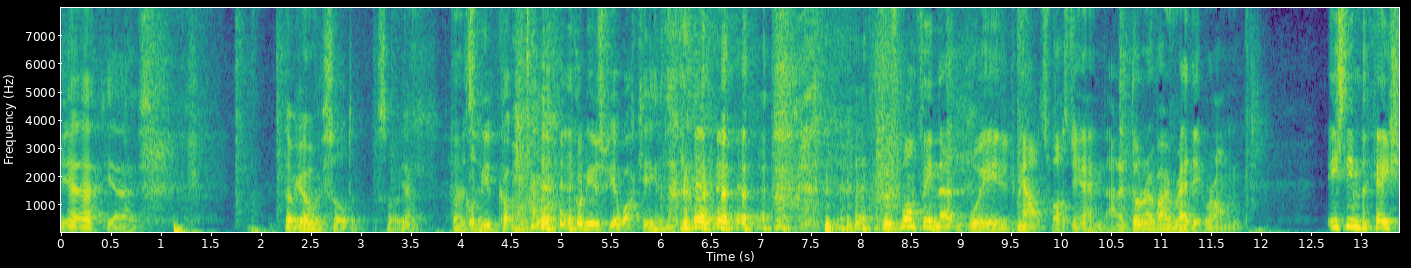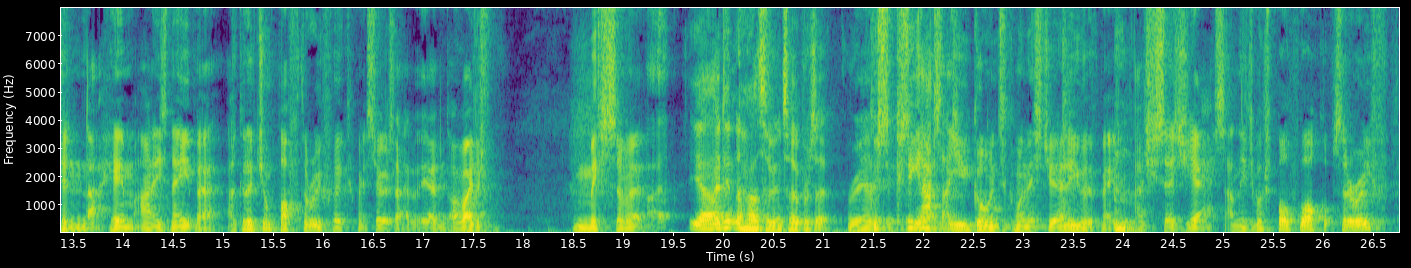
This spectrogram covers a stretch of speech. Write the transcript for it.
Yeah, yeah, There we go. We've sold it. Sold yeah. it. Good, good, news for you, Joaquin. there was one thing that weirded me out towards the end and I don't know if I read it wrong is the implication that him and his neighbour are going to jump off the roof and commit suicide at the end or have I just missed something Yeah, I didn't know how to interpret it really. because at he the asked end. are you going to come on this journey with me and she says yes and they just both walk up to the roof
